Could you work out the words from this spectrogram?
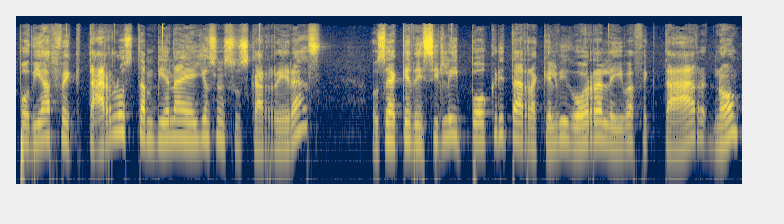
podía afectarlos también a ellos en sus carreras. O sea, que decirle hipócrita a Raquel Vigorra le iba a afectar, ¿no?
